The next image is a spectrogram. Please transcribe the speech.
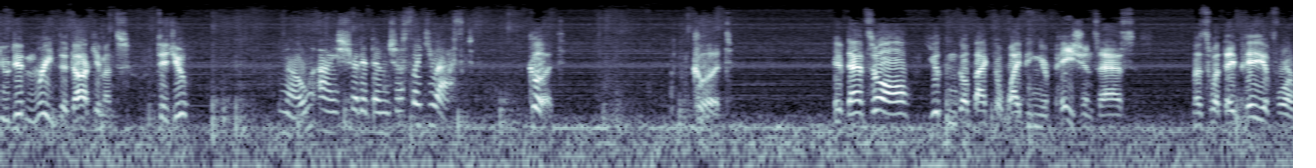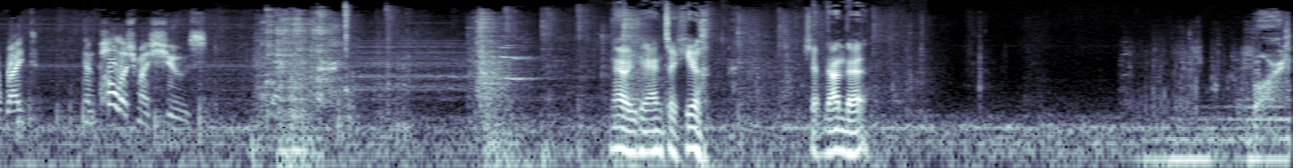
You didn't read the documents, did you? No, I shredded them just like you asked. Good. Good. If that's all, you can go back to wiping your patient's asses. That's what they pay you for, right? And polish my shoes. Now you can enter here. Should have done that. Bard.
